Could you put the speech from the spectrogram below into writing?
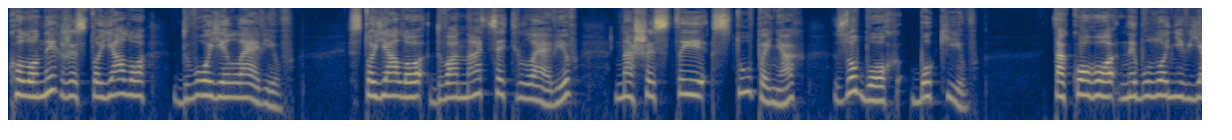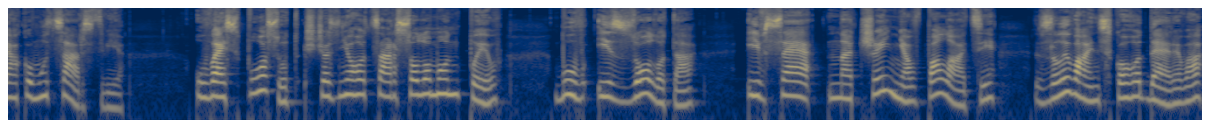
коло них же стояло двоє левів. Стояло дванадцять левів на шести ступенях з обох боків. Такого не було ні в якому царстві. Увесь посуд, що з нього цар Соломон пив, був із золота, і все начиння в палаці з ливанського дерева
